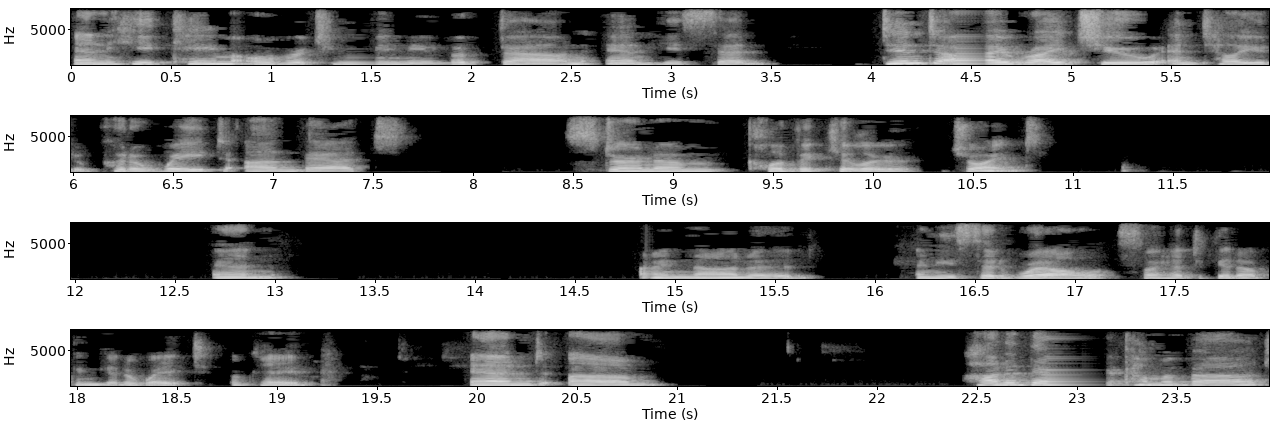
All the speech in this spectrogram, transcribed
And he came over to me and he looked down and he said, didn't I write you and tell you to put a weight on that sternum clavicular joint? And I nodded and he said, Well, so I had to get up and get a weight. Okay. And um, how did that come about?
